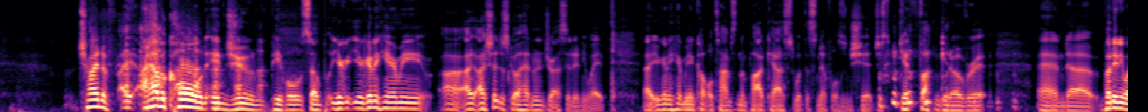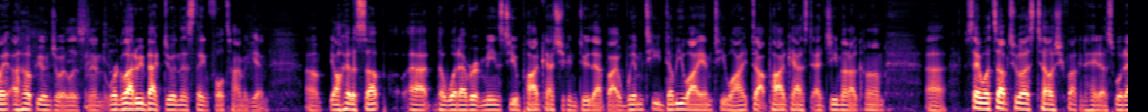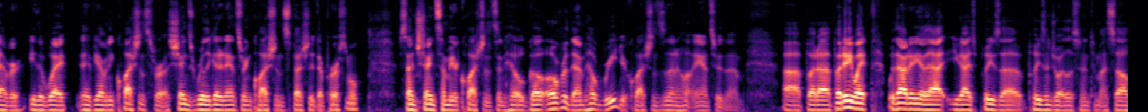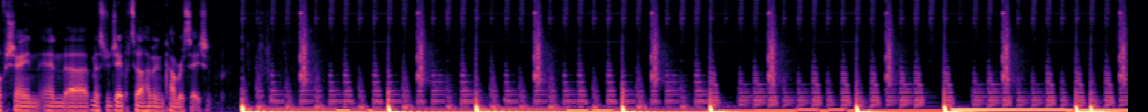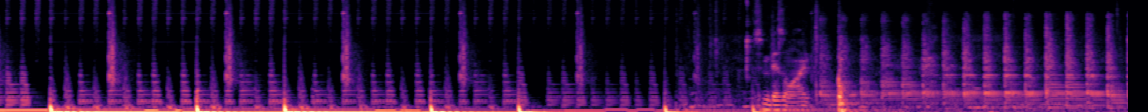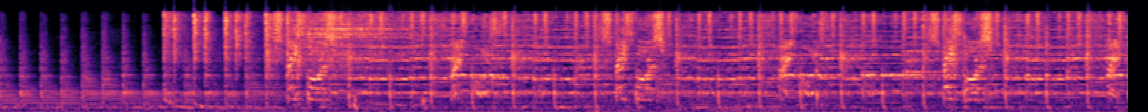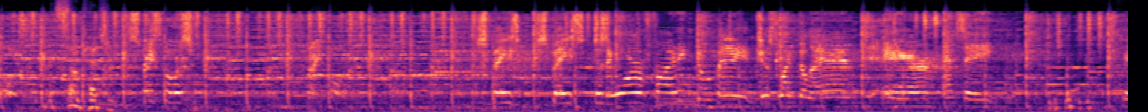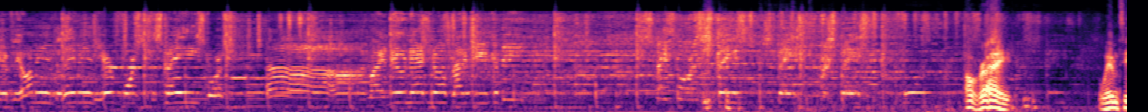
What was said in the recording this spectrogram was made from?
Trying to, I, I have a cold in June, people. So you're you're gonna hear me. Uh, I I should just go ahead and address it anyway. Uh, you're gonna hear me a couple times in the podcast with the sniffles and shit. Just get fucking get over it. And uh, but anyway, I hope you enjoy listening. We're glad to be back doing this thing full time again. Um, y'all hit us up at the whatever it means to you podcast. You can do that by wimty w i m t y dot podcast at gmail.com. Uh, say what's up to us. Tell us you fucking hate us. Whatever. Either way. If you have any questions for us, Shane's really good at answering questions, especially if they're personal. Send Shane some of your questions, and he'll go over them. He'll read your questions, and then he'll answer them. Uh, but uh, but anyway, without any of that, you guys please uh, please enjoy listening to myself, Shane, and uh, Mr. Jay Patel having a conversation.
